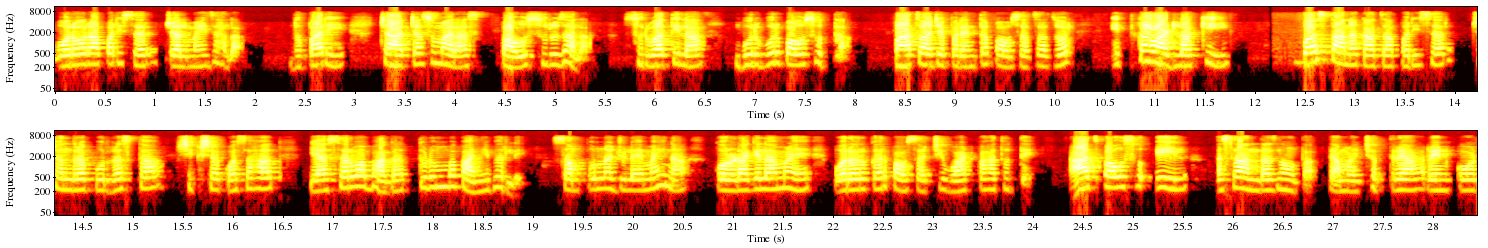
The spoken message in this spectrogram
वरोरा परिसर जलमय झाला. दुपारी चारच्या सुमारास पाऊस सुरू झाला. सुरुवातीला बुरबुर पाऊस होता. पाच वाजेपर्यंत पावसाचा जोर इतका वाढला की बस स्थानकाचा परिसर चंद्रपूर रस्ता शिक्षक वसाहत या सर्व भागात तुडुंब पाणी भरले. संपूर्ण जुलै महिना कोरडा गेल्यामुळे वरोरकर पावसाची वाट पाहत होते. आज पाऊस येईल असा अंदाज नव्हता. त्यामुळे छत्र्या रेनकोट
